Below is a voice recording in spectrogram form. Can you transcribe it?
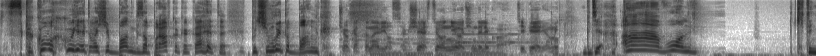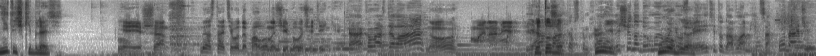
С какого хуя это вообще банк, заправка какая-то? Почему это банк? остановился. К счастью, он не очень далеко. Теперь у Где? А, вон. Какие-то ниточки, блядь. Меня есть шанс достать его до полуночи и получить деньги. Как у вас дела? Ну, Мы на месте. Я, Я в тоже. банковском хранилище, но думаю, О, вы не блядь. успеете туда вломиться. Удачи!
